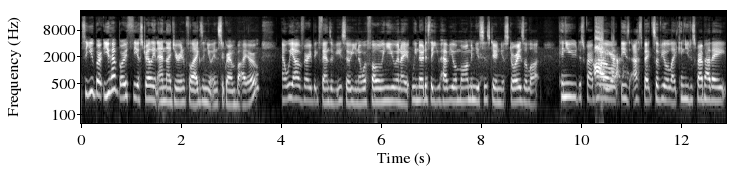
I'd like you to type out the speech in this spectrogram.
so you bo- you have both the Australian and Nigerian flags in your Instagram bio, and we are very big fans of you. So you know we're following you, and I we noticed that you have your mom and your sister in your stories a lot. Can you describe Oh, how yeah. these aspects of your like? Can you describe how they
